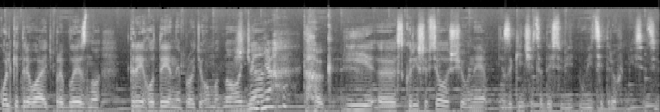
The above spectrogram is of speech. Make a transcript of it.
Кольки тривають приблизно три години протягом одного дня. Так, і е, скоріше всього, що вони закінчаться десь у віці трьох місяців.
